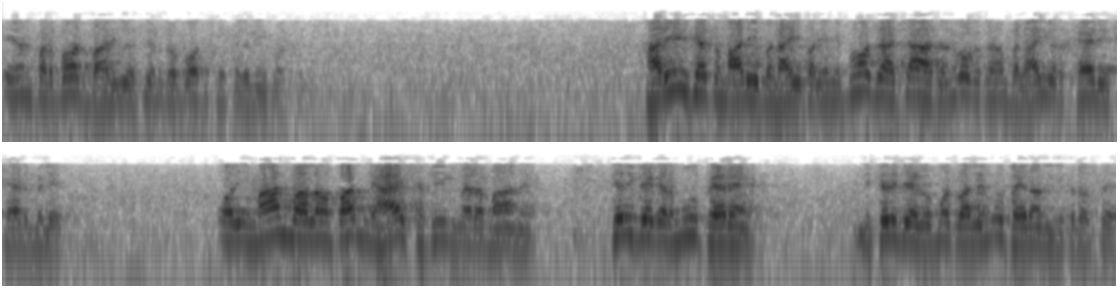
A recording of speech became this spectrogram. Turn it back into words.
یہ ان پر بہت بھاری ہوتی ہے، ان کو بہت تکلیف ہوتی ہے۔ حریف ہے تمہاری بلائی پر یعنی بہت زیادہ چاہتے ہیں ان کو کہ تمہیں بلائی اور خیر ہی خیر ملے۔ اور ایمان والوں پر نہایت شفیق مہربان ہے۔ پھر بھی اگر منہ پھیریں یعنی پھر بھی اگر امت والے منہ پھیرانے کی طرف سے،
